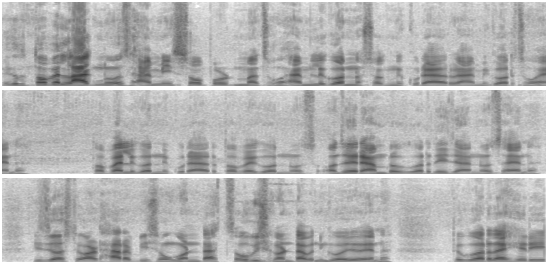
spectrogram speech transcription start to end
एकदम तपाईँ लाग्नुहोस् हामी सपोर्टमा छौँ हामीले गर्न सक्ने कुराहरू हामी गर्छौँ होइन? तपाईँले गर्ने कुराहरू तपाईँ गर्नुहोस् अझै राम्रो गर्दै जानुहोस् होइन? हिजो अस्ति अठार बिसौँ घन्टा चौबिस घन्टा पनि गयो होइन? त्यो गर्दाखेरि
